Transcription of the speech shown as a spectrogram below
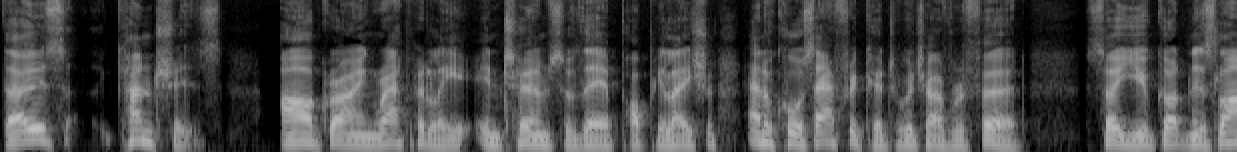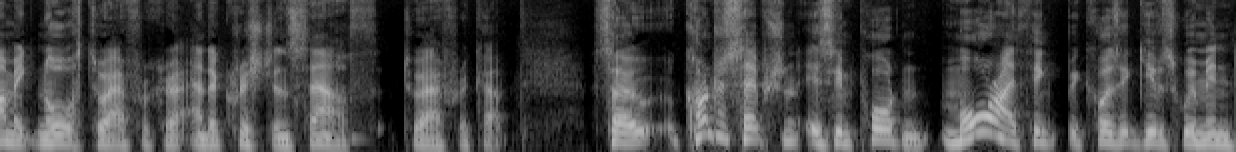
those countries are growing rapidly in terms of their population, and of course, Africa, to which I've referred. So you've got an Islamic north to Africa and a Christian south to Africa. So contraception is important, more, I think, because it gives women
